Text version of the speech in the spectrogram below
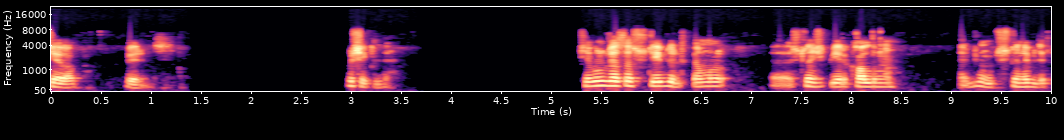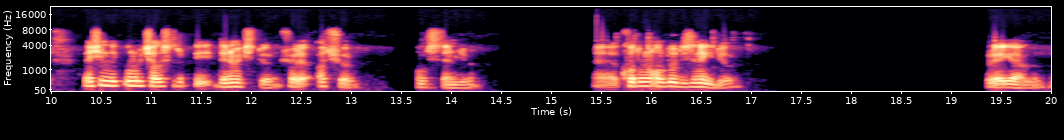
cevap veriniz. Bu şekilde. Şimdi bunu biraz daha süsleyebilirdik. Ben bunu e, süslenecek bir yere kaldı mı? Yani bilmiyorum süslenebilir. Ben şimdi bunu bir çalıştırıp bir denemek istiyorum. Şöyle açıyorum komut sistemcimi. E, kodumun olduğu dizine gidiyorum. Buraya geldim.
